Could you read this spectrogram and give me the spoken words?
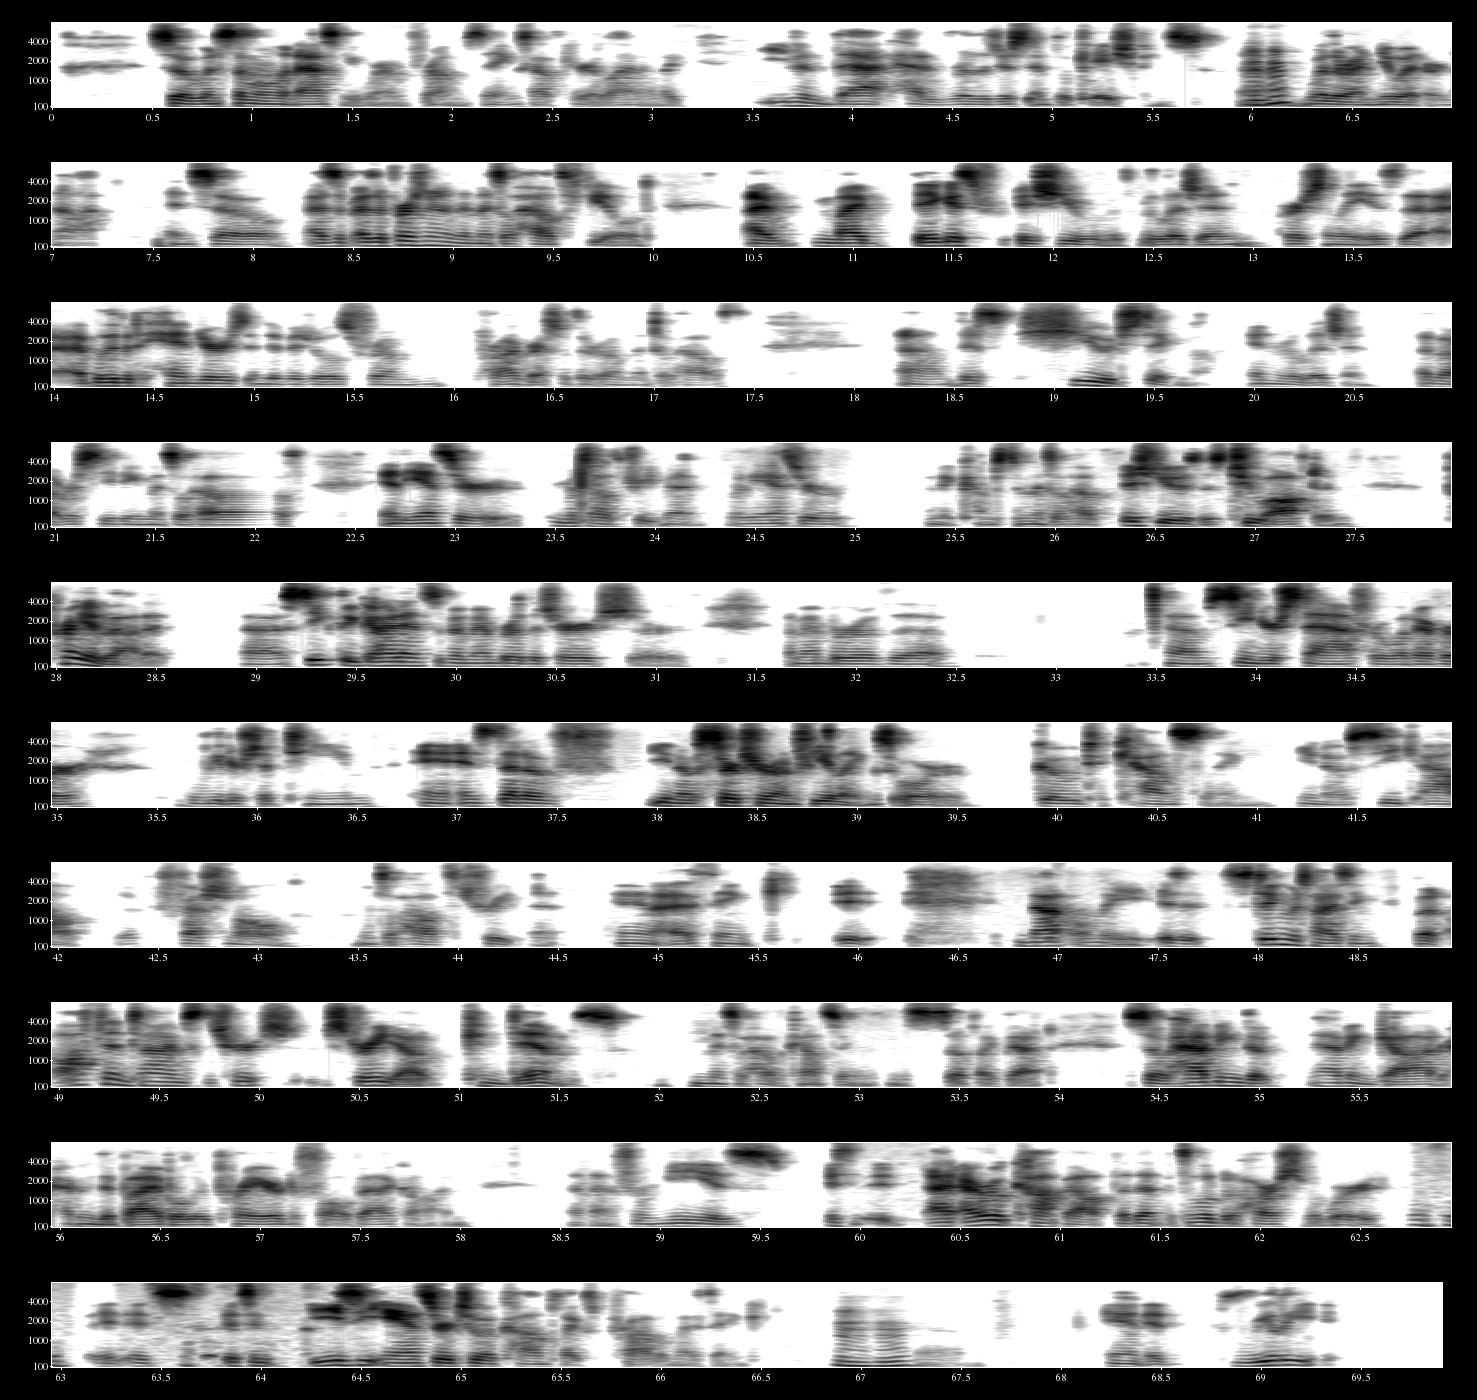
So when someone would ask me where I'm from, saying South Carolina, like even that had religious implications, um, Mhm. whether I knew it or not. And so, as a, as a person in the mental health field, I my biggest issue with religion personally is that I believe it hinders individuals from progress with their own mental health. Um, there's huge stigma in religion about receiving mental health, and the answer, mental health treatment, or the answer when it comes to mental health issues, is too often pray about it, uh, seek the guidance of a member of the church or a member of the um, senior staff or whatever leadership team, instead of you know search your own feelings or go to counseling, you know, seek out the professional mental health treatment. And I think it not only is it stigmatizing, but oftentimes the church straight out condemns mental health counseling and stuff like that. So having the having God or having the Bible or prayer to fall back on, uh, for me is it, I, I wrote cop out, but that, it's a little bit harsh of a word. It, it's it's an easy answer to a complex problem, I think Mm-hmm. and it really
